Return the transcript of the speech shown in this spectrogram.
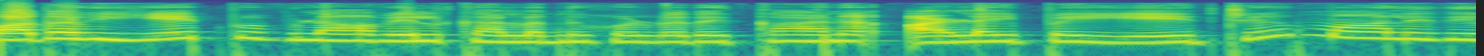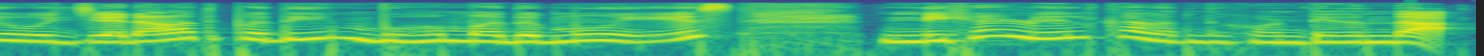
பதவியேற்பு விழாவில் கலந்து கொள்வதற்கான அழைப்பை ஏற்று மாலைதீவு ஜனாதிபதி முகமது மூயிஸ் நிகழ்வில் கலந்து கொண்டிருந்தார்.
